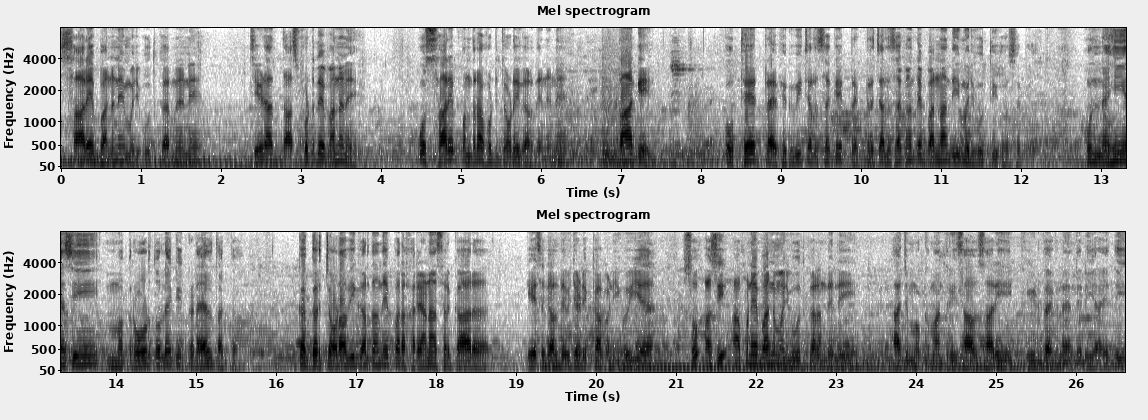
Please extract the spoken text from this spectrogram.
ਸਾਰੇ ਬੰਨ ਨੇ ਮਜ਼ਬੂਤ ਕਰਨੇ ਨੇ। ਜਿਹੜਾ 10 ਫੁੱਟ ਦੇ ਬੰਨ ਨੇ, ਉਹ ਸਾਰੇ 15 ਫੁੱਟ ਚੌੜੇ ਕਰ ਦੇਣੇ ਨੇ। ਤਾਂ ਕਿ ਉੱਥੇ ਟ੍ਰੈਫਿਕ ਵੀ ਚੱਲ ਸਕੇ, ਟਰੈਕਟਰ ਚੱਲ ਸਕਣ ਤੇ ਬੰਨਾਂ ਦੀ ਮਜ਼ਬੂਤੀ ਹੋ ਸਕੇ। ਹੁਣ ਨਹੀਂ ਅਸੀਂ ਮਕਰੋੜ ਤੋਂ ਲੈ ਕੇ ਕੜੈਲ ਤੱਕ ਘੱਗਰ ਚੌੜਾ ਵੀ ਕਰ ਦਾਂਦੇ ਪਰ ਹਰਿਆਣਾ ਸਰਕਾਰ ਇਸ ਗੱਲ ਦੇ ਵਿੱਚ ਅੜਿੱਕਾ ਬਣੀ ਹੋਈ ਹੈ। ਸੋ ਅਸੀਂ ਆਪਣੇ ਬੰਨ ਮਜ਼ਬੂਤ ਕਰਨ ਦੇ ਲਈ ਅੱਜ ਮੁੱਖ ਮੰਤਰੀ ਸਾਹਿਬ ਸਾਰੀ ਫੀਡਬੈਕ ਲੈਣ ਦੇ ਲਈ ਆਏ ਸੀ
